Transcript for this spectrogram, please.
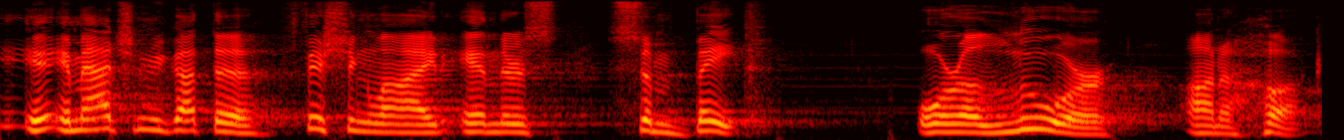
I- imagine you got the fishing line and there's some bait or a lure on a hook.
